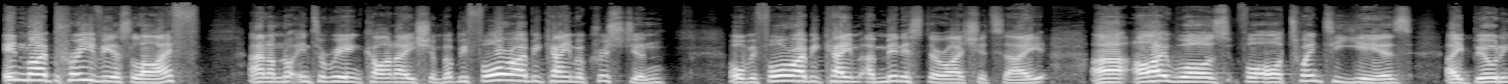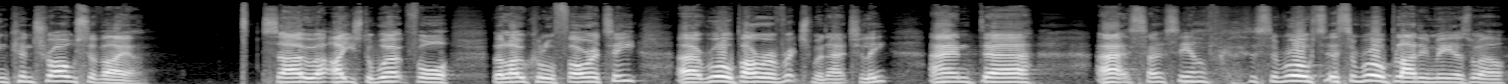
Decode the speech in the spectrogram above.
in my previous life, and I'm not into reincarnation. But before I became a Christian, or before I became a minister, I should say, uh, I was for 20 years a building control surveyor. So uh, I used to work for the local authority, uh, Royal Borough of Richmond, actually. And uh, uh, so, see, I'm, there's, some royal, there's some blood in me as well.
